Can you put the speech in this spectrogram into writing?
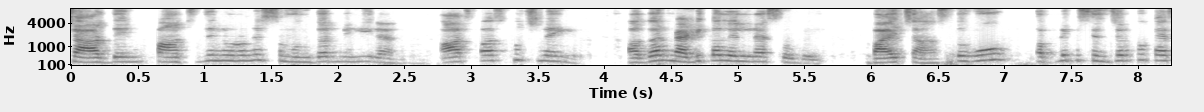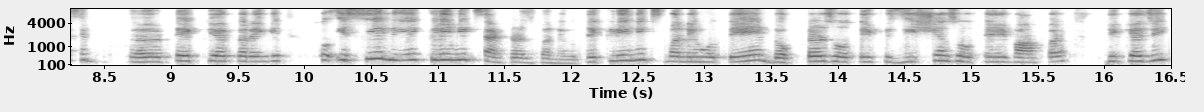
चार दिन, पाँच दिन उन्होंने समुन्द्र में ही रहना आसपास कुछ नहीं है। अगर मेडिकल इलनेस हो गई, बाय चांस तो वो अपने पैसेंजर को कैसे टेक केयर करेंगे? तो इसीलिए क्लिनिक सेंटर्स बने होते हैं। क्लिनिक्स बने होते हैं डॉक्टर्स होते हैं फिजिशियंस होते हैं वहाँ पर, ठीक है जी?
